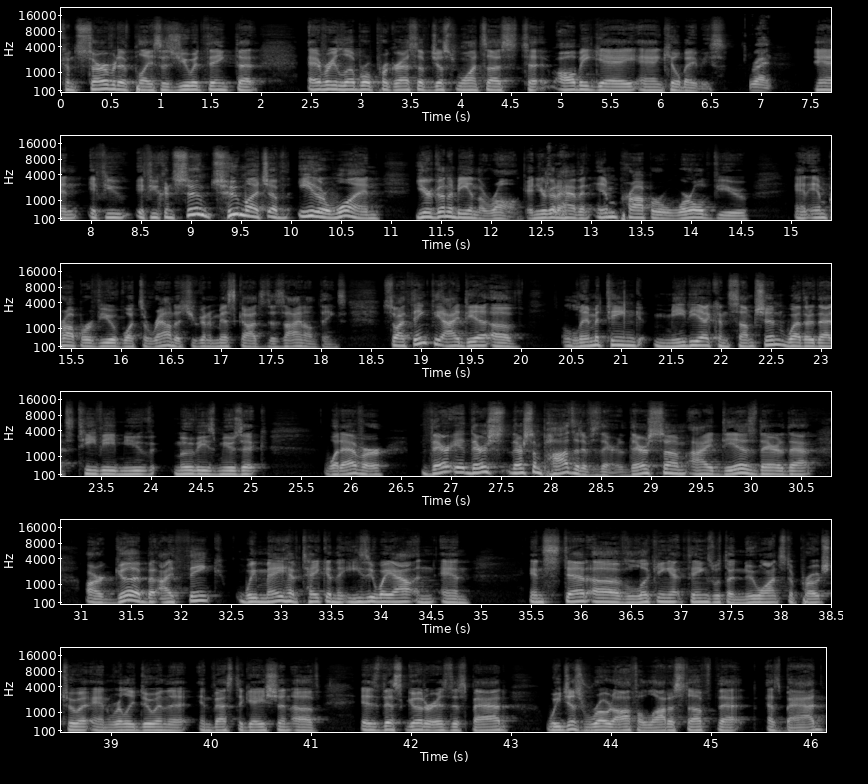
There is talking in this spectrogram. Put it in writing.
conservative places, you would think that every liberal progressive just wants us to all be gay and kill babies. Right. And if you if you consume too much of either one, you're going to be in the wrong, and you're going to have an improper worldview and improper view of what's around us. You're going to miss God's design on things. So I think the idea of limiting media consumption, whether that's TV, mu- movies, music, whatever, there there's there's some positives there. There's some ideas there that are good, but I think we may have taken the easy way out and and instead of looking at things with a nuanced approach to it and really doing the investigation of is this good or is this bad, we just wrote off a lot of stuff that as bad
